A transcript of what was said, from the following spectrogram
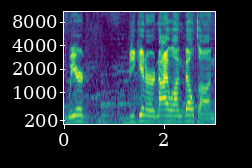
Weird beginner nylon belt on.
